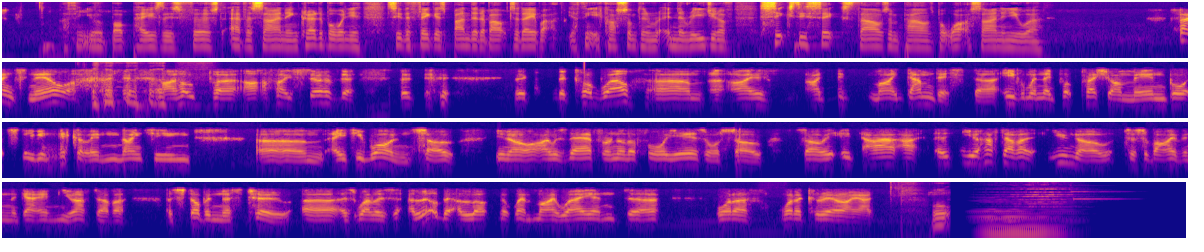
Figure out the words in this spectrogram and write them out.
I think you were Bob Paisley's first ever signing. Incredible when you see the figures banded about today, but I think you cost something in the region of £66,000. But what a signing you were. Thanks, Neil. I hope uh, I served the, the, the, the club well. Um, I I did my damnedest, uh, even when they put pressure on me and bought Stevie Nicol in 1981. Um, so, you know, I was there for another four years or so. So it, it I, I, you have to have a, you know, to survive in the game, you have to have a, a stubbornness too, uh, as well as a little bit of luck that went my way. And uh, what a what a career I had. Well,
